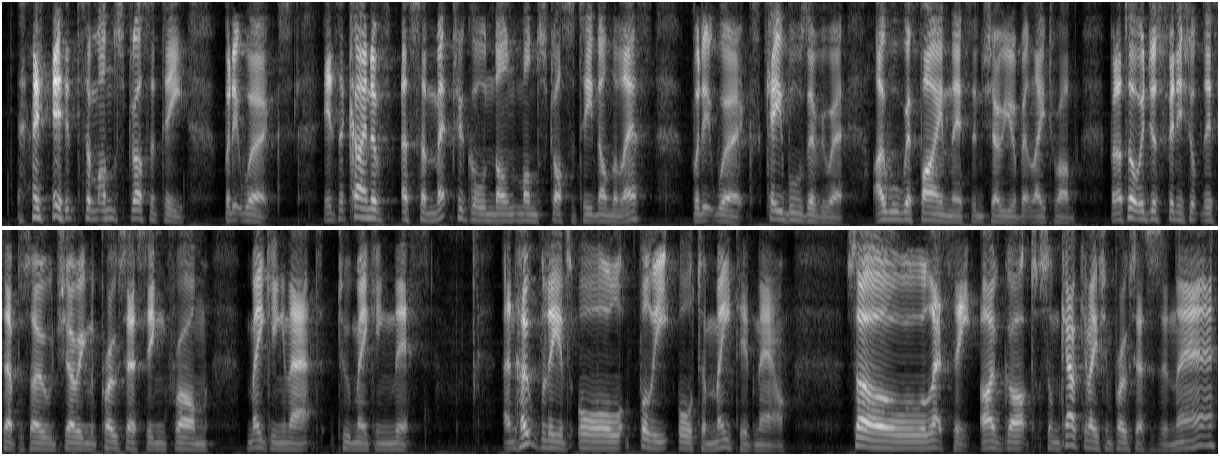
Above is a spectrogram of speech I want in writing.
it's a monstrosity, but it works. It's a kind of a symmetrical non monstrosity nonetheless, but it works. Cables everywhere. I will refine this and show you a bit later on. But I thought we'd just finish up this episode showing the processing from making that to making this. And hopefully it's all fully automated now. So let's see. I've got some calculation processes in there.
